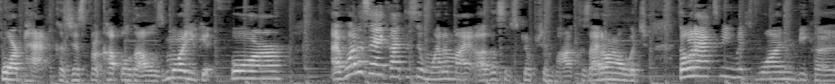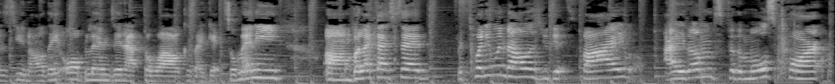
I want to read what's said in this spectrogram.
four pack because just for a couple dollars more, you get four. I want to say I got this in one of my other subscription boxes. I don't know which. Don't ask me which one because you know they all blend in after a while because I get so many. Um, but like I said, for $21, you get five items for the most part.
